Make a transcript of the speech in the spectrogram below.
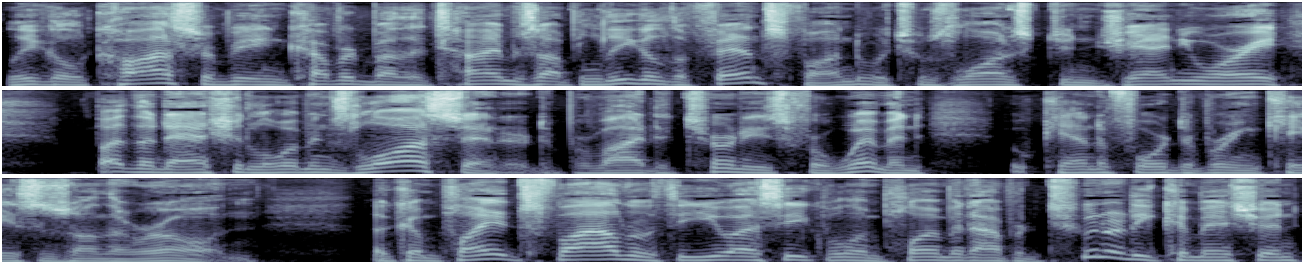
Legal costs are being covered by the Time's Up Legal Defense Fund, which was launched in January by the National Women's Law Center to provide attorneys for women who can't afford to bring cases on their own. The complaints filed with the U.S. Equal Employment Opportunity Commission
